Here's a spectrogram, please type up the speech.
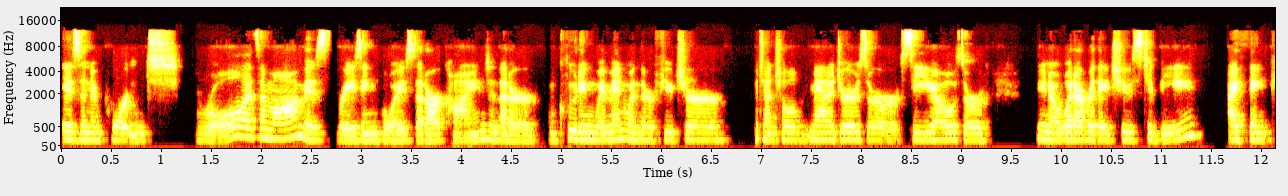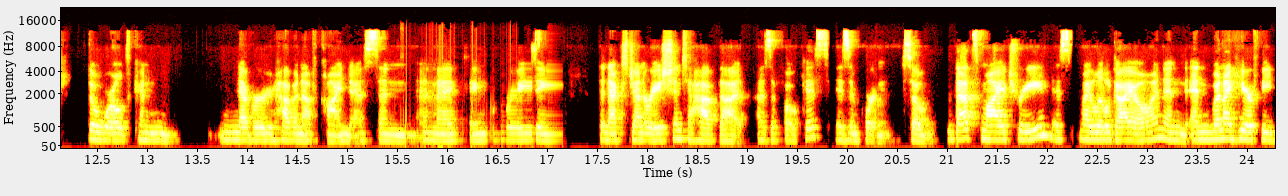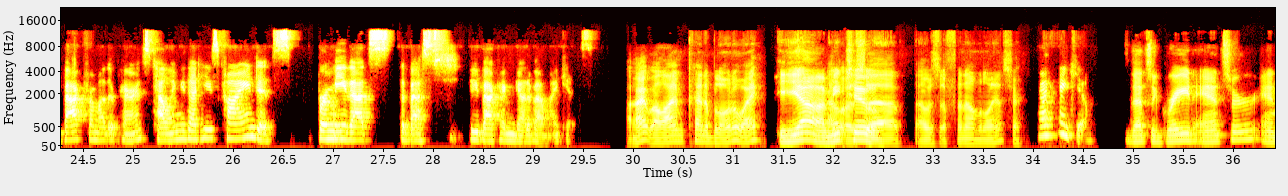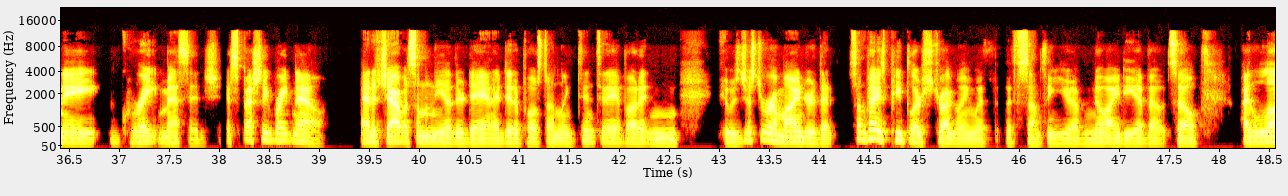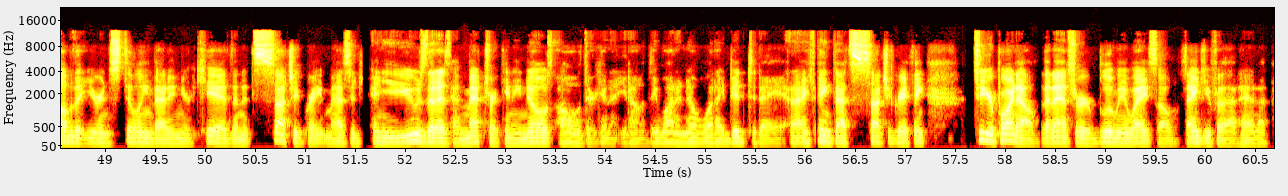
is an important role as a mom is raising boys that are kind and that are including women when they're future potential managers or CEOs or you know whatever they choose to be. I think the world can never have enough kindness. And and i think raising the next generation to have that as a focus is important. So that's my tree is my little guy owen. And and when i hear feedback from other parents telling me that he's kind it's for me that's the best feedback i can get about my kids all right well i'm kind of blown away yeah that me was, too uh, that was a phenomenal answer well, thank you that's a great answer and a great message, especially right now. I had a chat with someone the other day and I did a post on LinkedIn today about it. And it was just a reminder that sometimes people are struggling with with something you have no idea about. So I love that you're instilling that in your kids and it's such a great message. And you use that as a metric and he knows, oh, they're gonna, you know, they want to know what I did today. And I think that's such a great thing. To your point, Al, that answer blew me away. So thank you for that, Hannah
